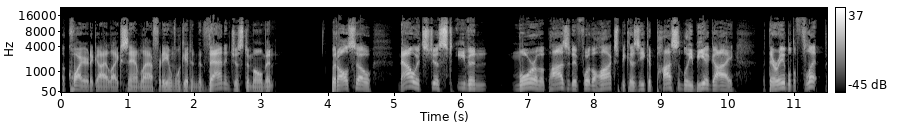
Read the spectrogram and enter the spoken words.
acquired a guy like Sam Lafferty, and we'll get into that in just a moment. But also, now it's just even more of a positive for the Hawks because he could possibly be a guy that they're able to flip.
